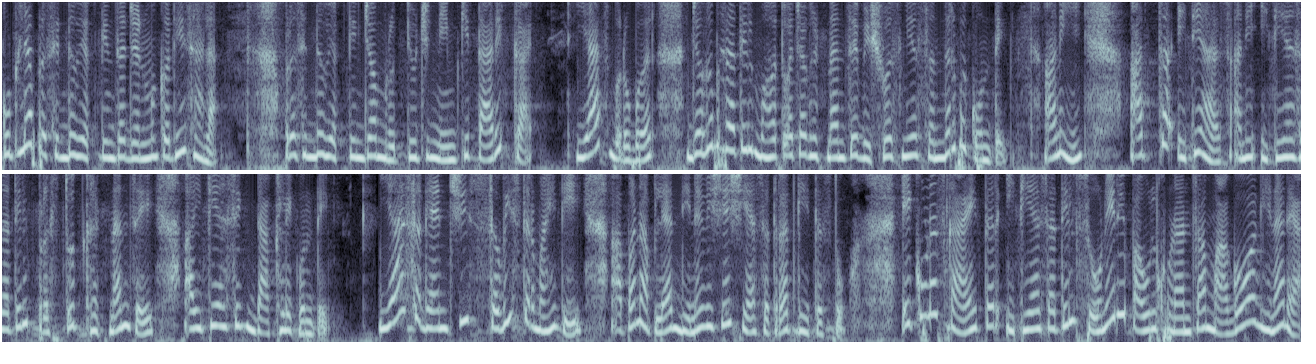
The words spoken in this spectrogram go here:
कुठल्या प्रसिद्ध व्यक्तींचा जन्म कधी झाला? प्रसिद्ध व्यक्तींच्या मृत्यूची नेमकी तारीख काय? याचबरोबर जगभरातील महत्त्वाच्या घटनांचे विश्वसनीय संदर्भ कोणते? आणि आजचा इतिहास आणि इतिहासातील प्रस्तुत घटनांचे ऐतिहासिक दाखले कोणते? या सगळ्यांची सविस्तर माहिती आपण आपल्या दिनविशेष या सत्रात घेत असतो. एकूणच काय तर इतिहासातील सोनेरी पाऊल खुणांचा मागोवा घेणाऱ्या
